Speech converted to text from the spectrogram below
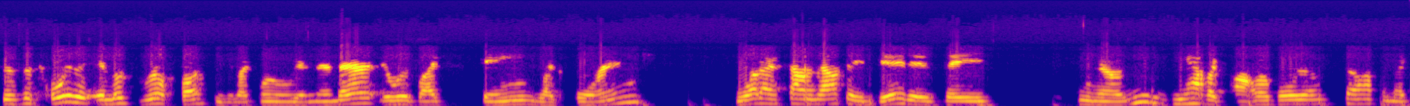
because the toilet it looked real funky. Like when we went in there, it was like stained like orange. What I found out they did is they, you know, you, you have like olive oil and stuff and like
